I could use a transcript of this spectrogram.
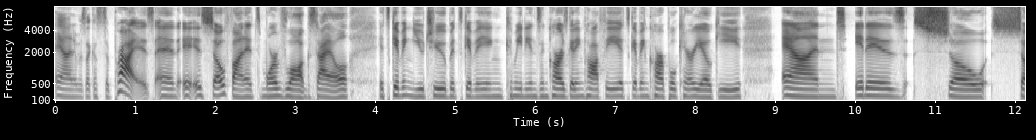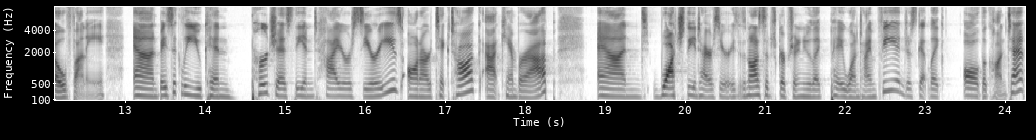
And it was like a surprise. And it is so fun. It's more vlog style. It's giving YouTube, it's giving comedians in cars getting coffee, it's giving carpool karaoke. And it is so, so funny. And basically, you can purchase the entire series on our TikTok at Camber app and watch the entire series. It's not a subscription. You like pay one time fee and just get like all the content.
